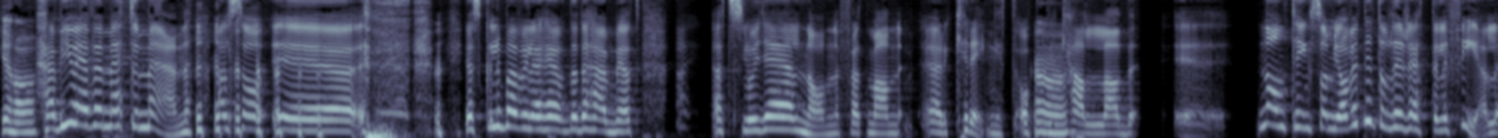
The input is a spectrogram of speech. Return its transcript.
Jaha. Have you ever met a man? Alltså, eh, jag skulle bara vilja hävda det här med att, att slå ihjäl någon för att man är kränkt och Ja. blir kallad eh, någonting som, jag vet inte om det är rätt eller fel,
